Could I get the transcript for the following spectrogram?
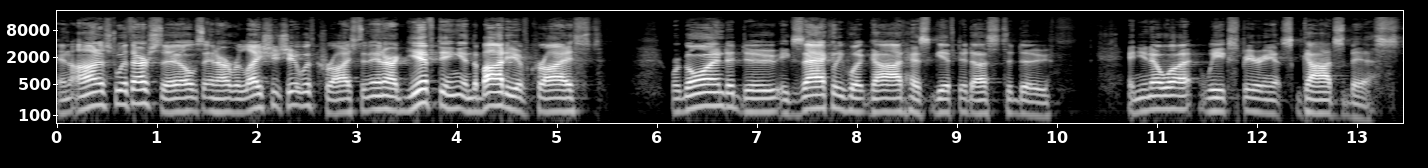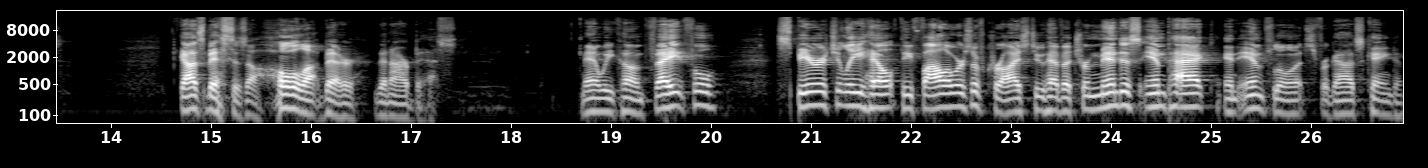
and honest with ourselves in our relationship with Christ and in our gifting in the body of Christ, we're going to do exactly what God has gifted us to do. And you know what? We experience God's best. God's best is a whole lot better than our best. Man, we come faithful, spiritually healthy followers of Christ who have a tremendous impact and influence for God's kingdom.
